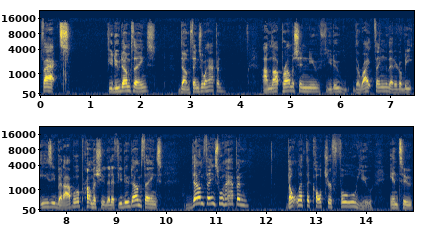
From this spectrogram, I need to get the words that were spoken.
Facts. If you do dumb things, dumb things will happen. I'm not promising you if you do the right thing that it'll be easy, but I will promise you that if you do dumb things, dumb things will happen. Don't let the culture fool you into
